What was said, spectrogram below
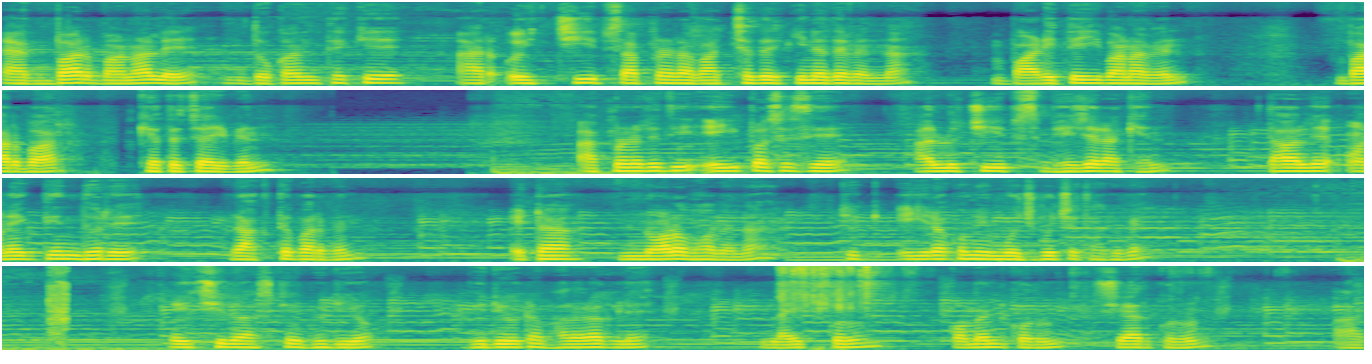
একবার বানালে দোকান থেকে আর ওই চিপস আপনারা বাচ্চাদের কিনে দেবেন না, বাড়িতেই বানাবেন, বারবার খেতে চাইবেন। আপনারা যদি এই প্রসেসে আলু চিপস ভেজে রাখেন, তাহলে অনেক দিন ধরে রাখতে পারবেন। এটা নরম হবে না, ঠিক এই রকমই মুচমুচে থাকবে। এই ছিল আজকের ভিডিও ভিডিওটা ভালো লাগলে লাইক করুন কমেন্ট করুন শেয়ার করুন। আর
